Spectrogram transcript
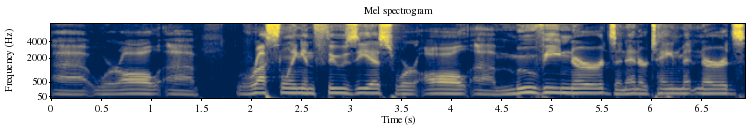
Uh, we're all uh, wrestling enthusiasts. We're all uh, movie nerds and entertainment nerds.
